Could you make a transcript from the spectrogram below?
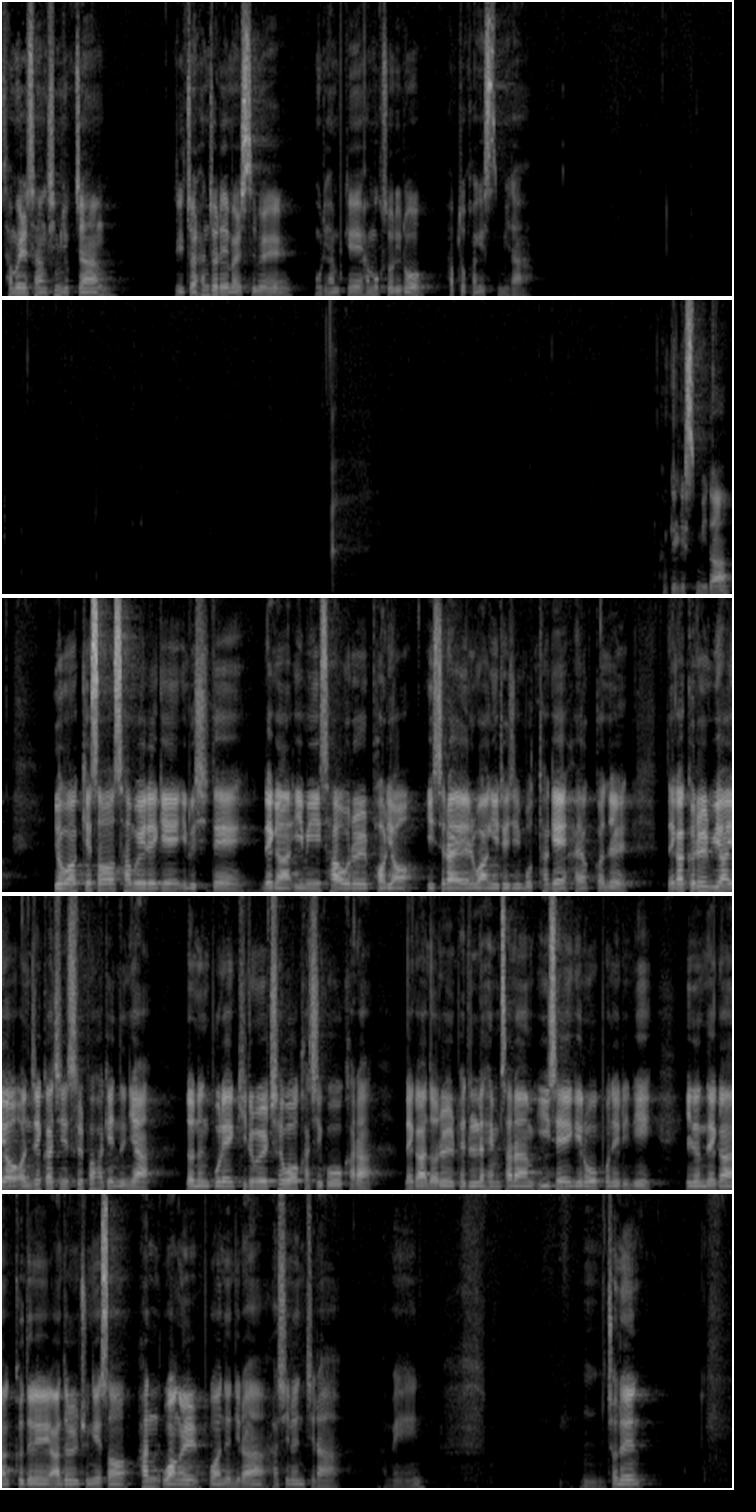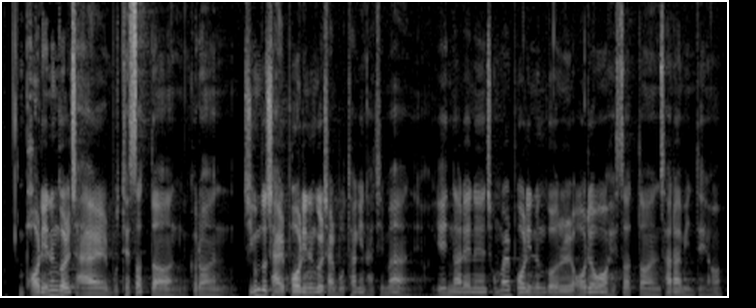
사무엘상 16장 1절 한 절의 말씀을 우리 함께 한 목소리로 합독하겠습니다. 함께 읽겠습니다. 여호와께서 사무엘에게 이르시되 내가 이미 사울을 버려 이스라엘 왕이 되지 못하게 하였거늘 내가 그를 위하여 언제까지 슬퍼하겠느냐? 너는 뿔에 기름을 채워 가지고 가라. 내가 너를 베들레헴 사람 이세에게로 보내리니 이는 내가 그들의 아들 중에서 한 왕을 보았느니라 하시는지라. 아멘. 음, 저는 버리는 걸 잘 못했었던 그런 지금도 잘 버리는 걸 잘 못하긴 하지만 옛날에는 정말 버리는 거를 어려워했었던 사람인데요.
